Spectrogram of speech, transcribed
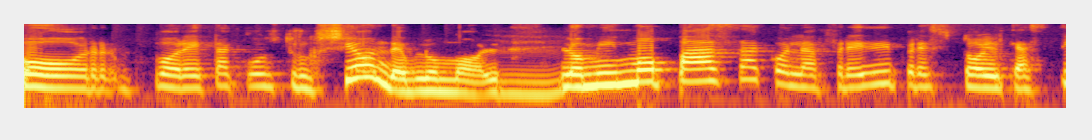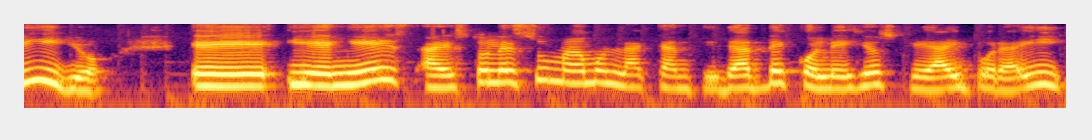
por, por esta construcción de Blue Mall. Lo mismo pasa con la Freddy Prestol Castillo. Eh, y en es, a esto le sumamos la cantidad de colegios que hay por ahí.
